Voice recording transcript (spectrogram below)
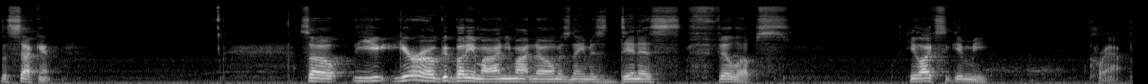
the second. So the Euro, good buddy of mine, you might know him. His name is Dennis Phillips. He likes to give me crap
